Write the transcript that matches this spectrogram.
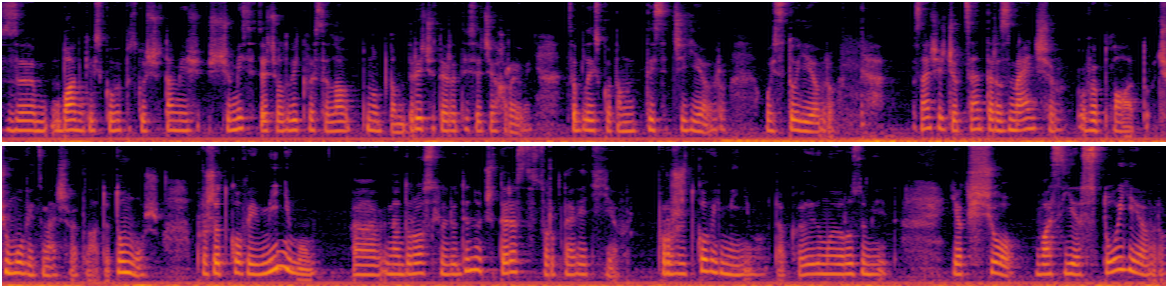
з банківського випуску, що там щомісяця чоловік висилав ну, там 3-4 тисячі гривень. Це близько там тисячі євро, ось 100 євро. Значить, що центр зменшив виплату. Чому він зменшив виплату? Тому що прожитковий мінімум е, на дорослу людину 449 євро. Прожитковий мінімум, так, я думаю, розумієте. Якщо у вас є 100 євро,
